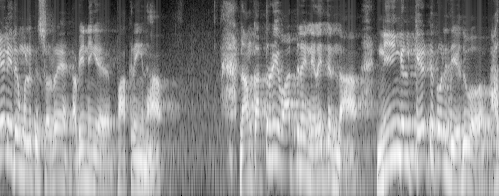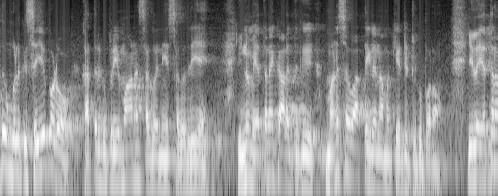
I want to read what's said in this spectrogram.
ஏன் இதை உங்களுக்கு சொல்றேன் அப்படின்னு நீங்க பார்க்குறீங்கன்னா நாம் கர்த்தருடைய வார்த்தையில நிலைத்திருந்தா நீங்கள் கேட்டுக்கொள்வது எதுவோ அது உங்களுக்கு செய்யப்படும். கர்த்தருக்கு பிரியமான சகோதரி சகோதரியே இன்னும் எத்தனை காலத்துக்கு மனுஷ வார்த்தைகளை நம்ம கேட்டுட்டு இருக்க போறோம்? இல்லை எத்தனை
